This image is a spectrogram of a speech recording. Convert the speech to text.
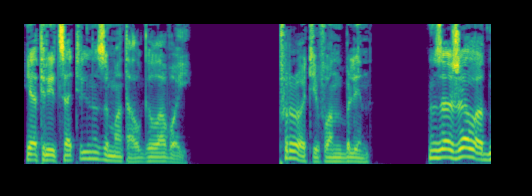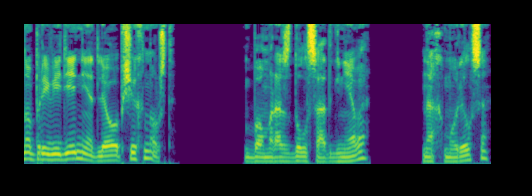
и отрицательно замотал головой. Против он, блин. Зажал одно привидение для общих нужд. Бом раздулся от гнева, нахмурился,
